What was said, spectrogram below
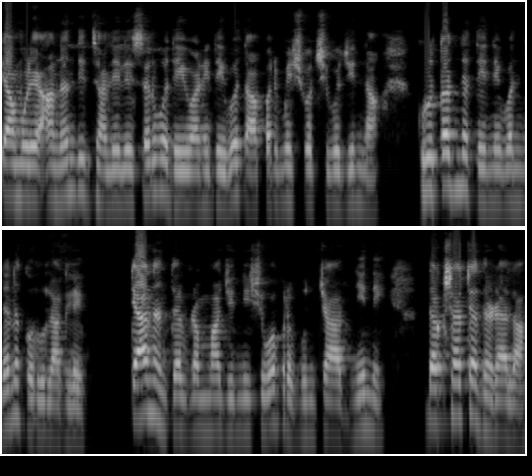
त्यामुळे आनंदित झालेले सर्व देव आणि देवता परमेश्वर शिवजींना कृतज्ञतेने वंदन करू लागले. त्यानंतर ब्रह्माजींनी शिवप्रभूंच्या आज्ञेने दक्षाच्या धडाला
